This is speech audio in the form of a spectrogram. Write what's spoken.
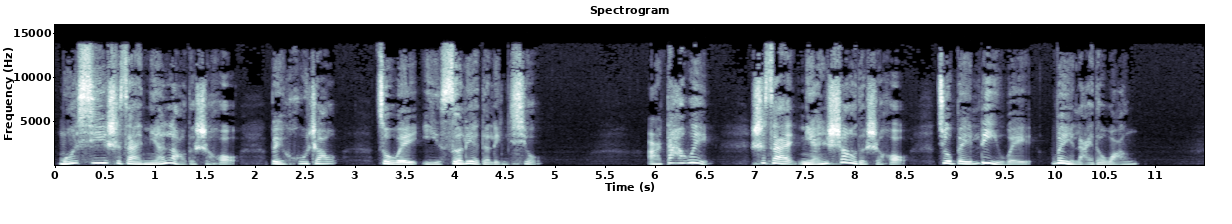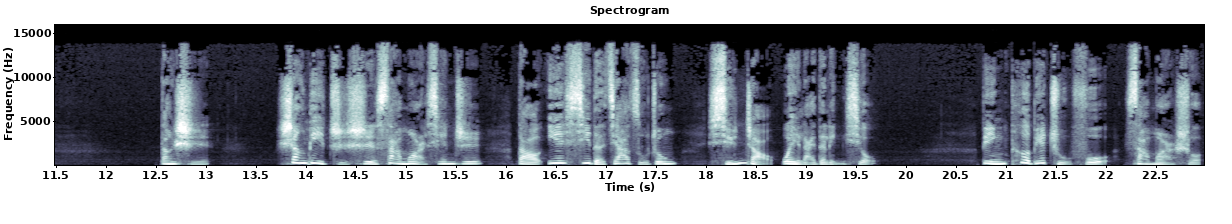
摩西是在年老的时候被呼召作为以色列的领袖，而大卫是在年少的时候。就被立为未来的王。当时，上帝指示萨摩尔先知到耶西的家族中寻找未来的领袖，并特别嘱咐萨摩尔说：“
